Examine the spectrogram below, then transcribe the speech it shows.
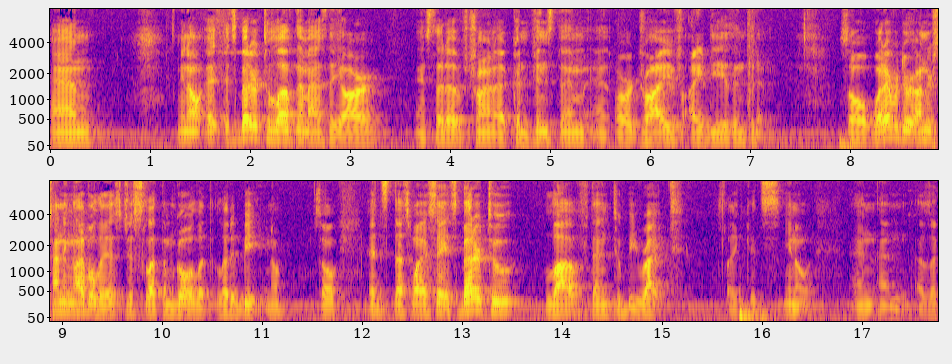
and you know, it, it's better to love them as they are instead of trying to convince them or drive ideas into them. So whatever their understanding level is, just let them go. Let let it be. You know. So it's that's why I say it's better to love than to be right. It's like it's you know, and and as a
